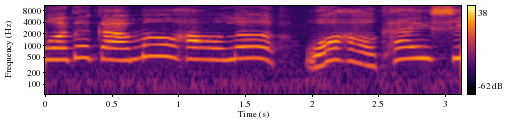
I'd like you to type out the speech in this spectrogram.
我的感冒好了，我好开心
